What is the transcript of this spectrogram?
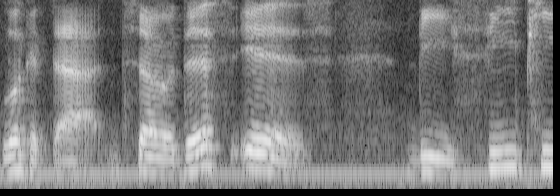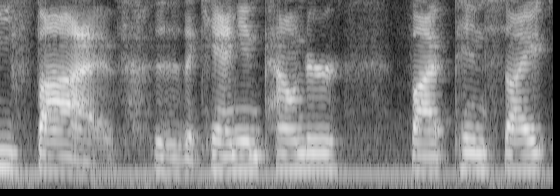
Look at that. So this is the CP5. This is the Canyon Pounder 5 pin sight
